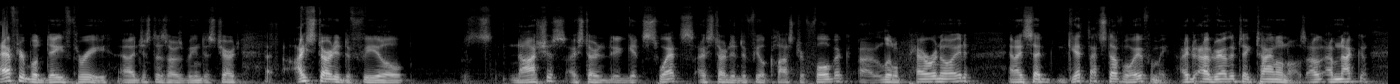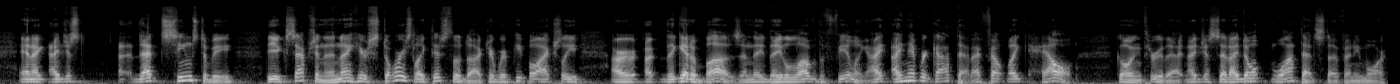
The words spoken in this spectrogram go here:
After about day three, uh, just as I was being discharged, I started to feel nauseous. I started to get sweats. I started to feel claustrophobic, a little paranoid. And I said, "Get that stuff away from me. I'd, I'd rather take Tylenols. I, I'm not going." And I, I just uh, that seems to be the exception. And I hear stories like this, though, doctor, where people actually are, uh, they get a buzz and they, they love the feeling. I, I never got that. I felt like hell going through that. And I just said, I don't want that stuff anymore.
